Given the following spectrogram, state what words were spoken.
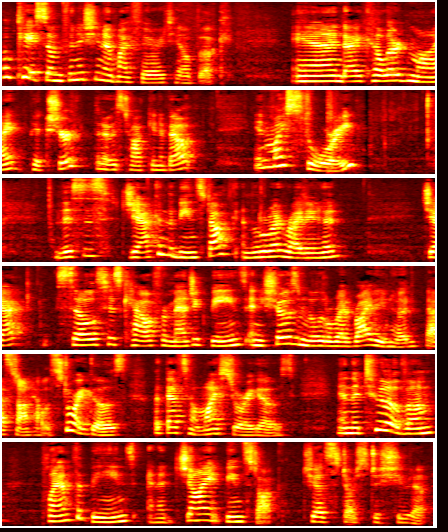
Okay, so I'm finishing up my fairy tale book. And I colored my picture that I was talking about in my story. This is Jack and the Beanstalk and Little Red Riding Hood. Jack sells his cow for magic beans and he shows him the Little Red Riding Hood. That's not how the story goes, but that's how my story goes. And the two of them plant the beans and a giant beanstalk just starts to shoot up.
